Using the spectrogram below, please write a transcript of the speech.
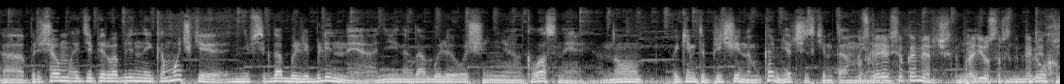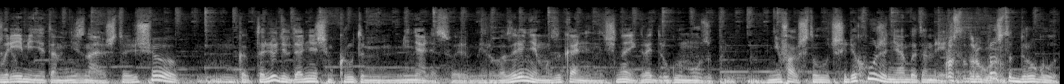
А, Причем эти первоблинные комочки не всегда были блинные, они иногда были очень классные, но по каким-то причинам, коммерческим там. Ну, скорее всего, коммерческим, продюсерским, Дух времени там, не знаю, что еще. Как-то люди в дальнейшем круто меняли свое мировоззрение музыкальное, начиная играть другую музыку. Не факт, что лучше или хуже, не об этом речь. Просто другую. Просто другую.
